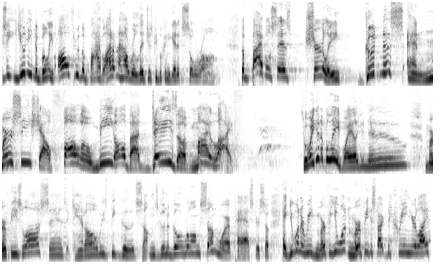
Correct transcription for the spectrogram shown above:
You see, you need to believe all through the Bible. I don't know how religious people can get it so wrong. The Bible says, Surely goodness and mercy shall follow me all the days of my life. So, what are you going to believe? Well, you know, Murphy's Law says it can't always be good. Something's going to go wrong somewhere, Pastor. So, hey, you want to read Murphy? You want Murphy to start decreeing your life?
